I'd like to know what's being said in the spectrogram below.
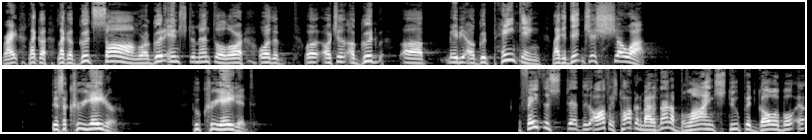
Right? Like a, like a good song or a good instrumental or, or, the, or, or just a good, uh, maybe a good painting, like it didn't just show up. There's a creator who created. The faith is, that the author is talking about is not a blind, stupid, gullible, uh,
